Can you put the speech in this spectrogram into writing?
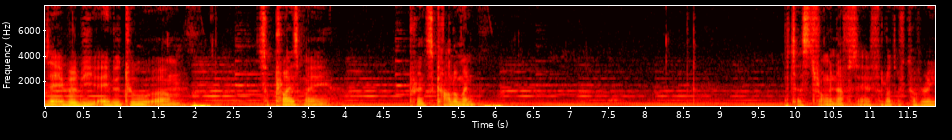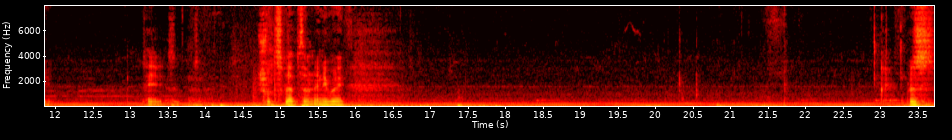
they will be able to um, surprise my Prince Carloman. But they're strong enough, they have a lot of cavalry. They should swap them anyway. With,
